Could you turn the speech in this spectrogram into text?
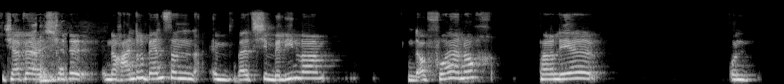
Ich, ja, ich hatte noch andere Bands dann, als ich in Berlin war und auch vorher noch parallel und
